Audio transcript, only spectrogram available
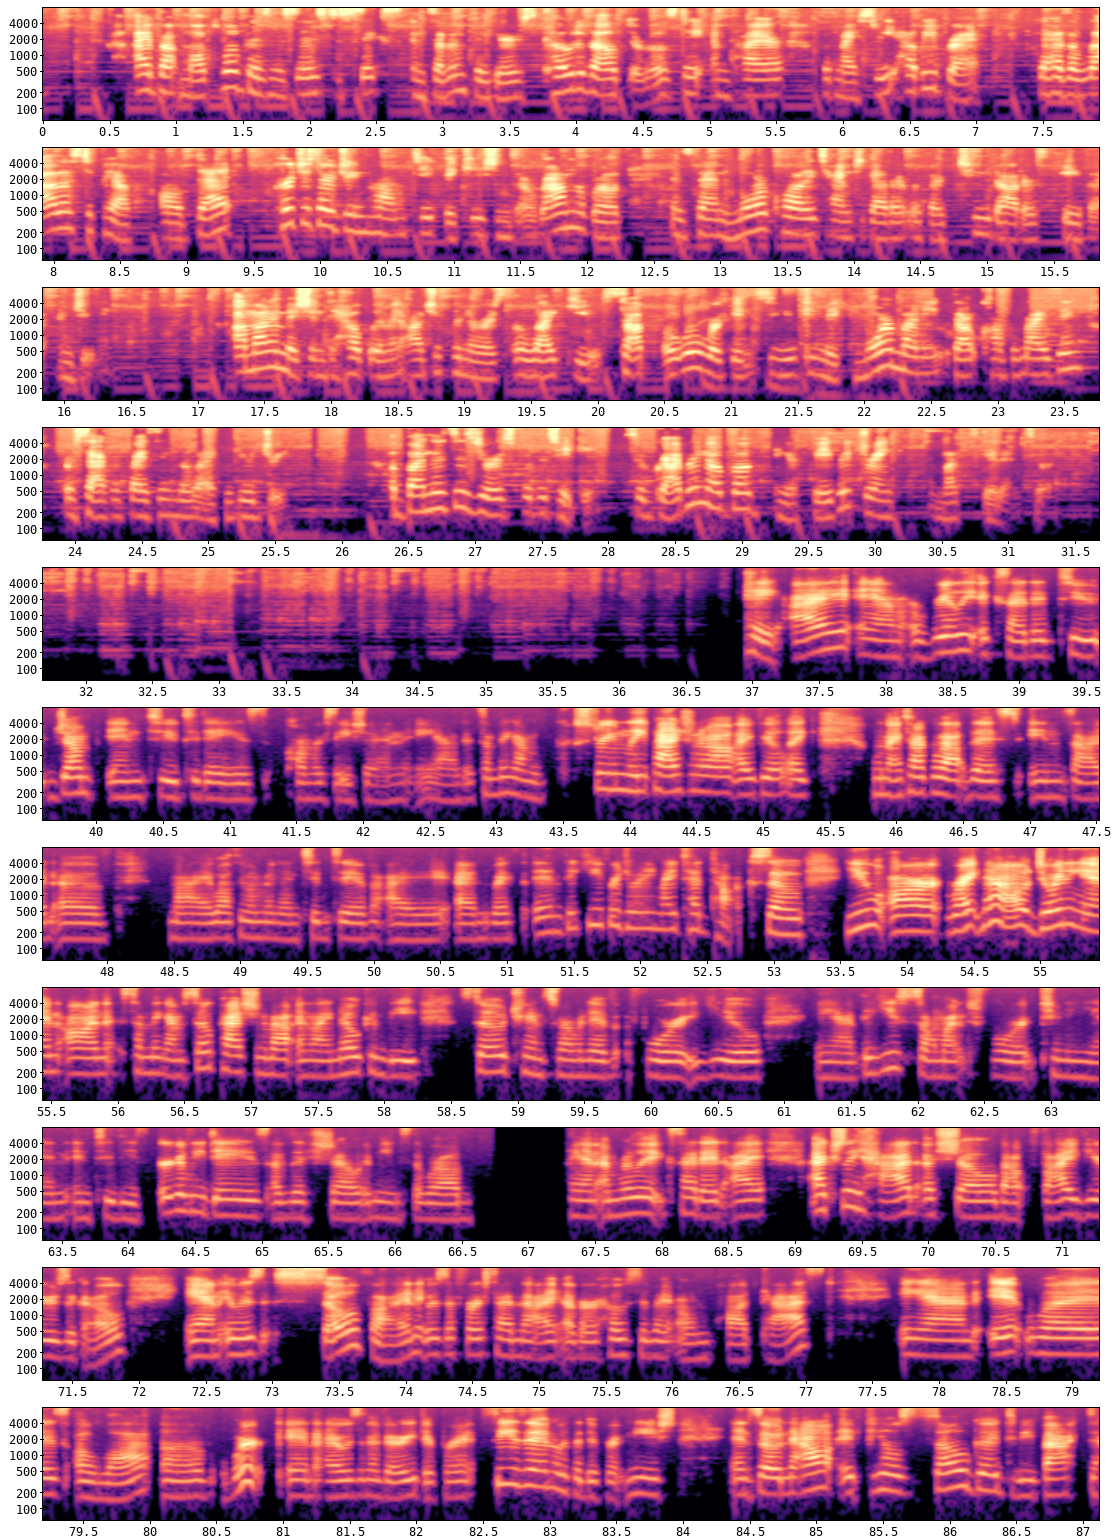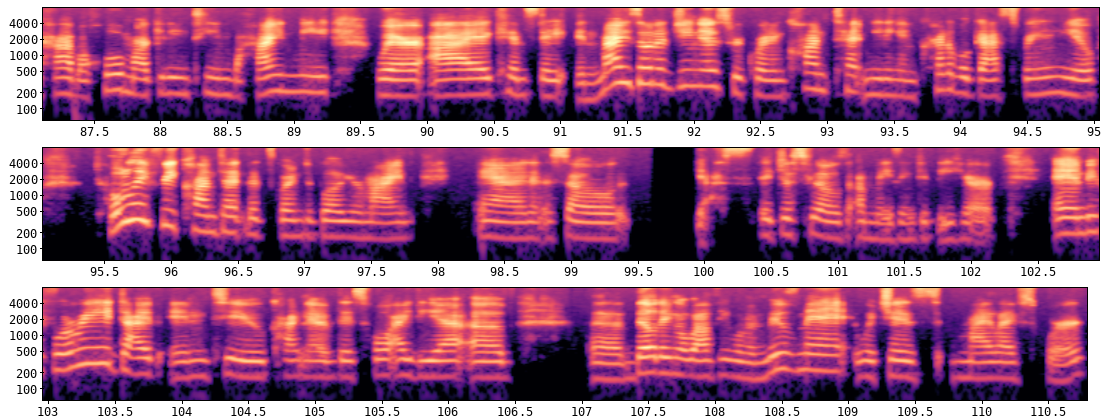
I brought multiple businesses to six and seven figures, co developed a real estate empire with my sweet hubby Brett that has allowed us to pay off all debt, purchase our dream home, take vacations around the world, and spend more quality time together with our two daughters, Ava and Julie. I'm on a mission to help women entrepreneurs like you stop overworking so you can make more money without compromising or sacrificing the life of your dream. Abundance is yours for the taking. So grab your notebook and your favorite drink and let's get into it. Hey, I am really excited to jump into today's conversation, and it's something I'm extremely passionate about. I feel like when I talk about this inside of my Wealthy Woman Intensive, I end with, and thank you for joining my TED Talk. So, you are right now joining in on something I'm so passionate about, and I know can be so transformative for you. And thank you so much for tuning in into these early days of this show. It means the world and I'm really excited. I actually had a show about five years ago, and it was so fun. It was the first time that I ever hosted my own podcast, and it was a lot of work. And I was in a very different season with a different niche. And so now it feels so good to be back to have a whole marketing team behind me where I can stay in my zone of genius, recording content, meeting incredible guests, bringing you totally free content that's going to blow your mind. And so, yes, it just feels amazing to be here. And before we dive into kind of this whole idea of uh, building a wealthy woman movement, which is my life's work,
